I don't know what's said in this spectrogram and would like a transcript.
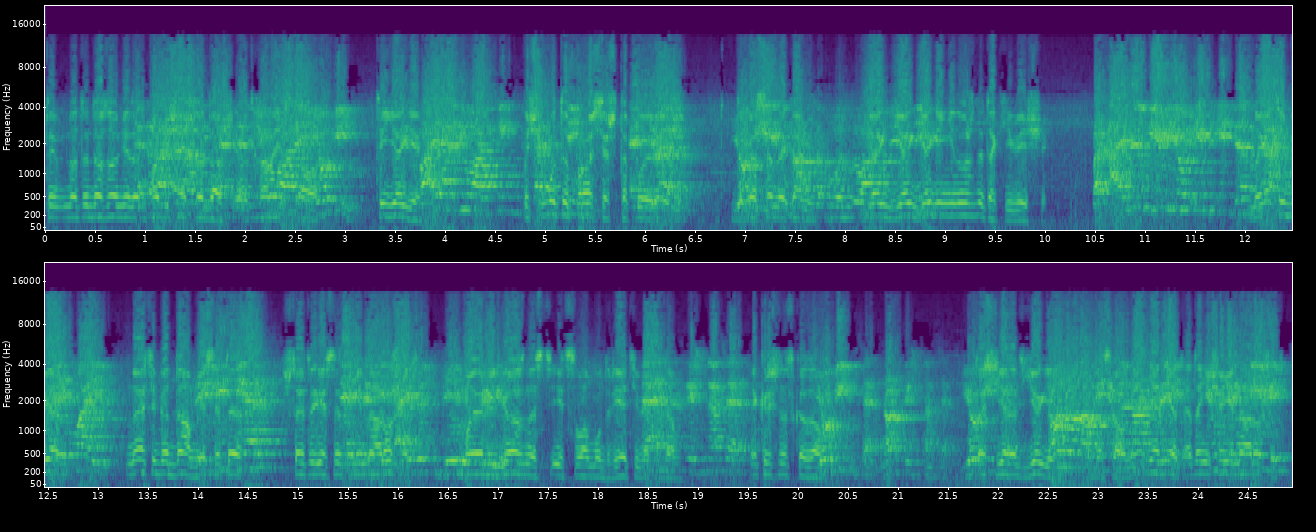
Ты, но ты должна мне пообещать, что дашь. И Радхарани сказала, ты йоги, почему ты просишь такую вещь? Драгоценный камень. Йоги, йоги не нужны такие вещи. Но я тебе, но я тебе дам, если это, что это, если это не нарушит мою религиозность и целомудрие, я тебе это дам. И Кришна сказал, то есть этот йоги сказал, нет, нет, нет, это ничего не нарушит,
